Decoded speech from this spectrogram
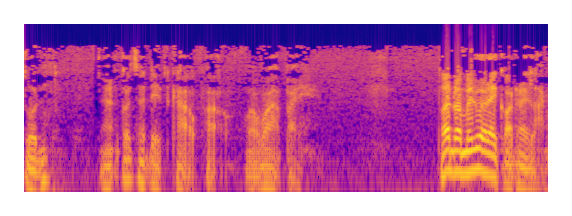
ศลนะก็เสด็จข่าวเฝ้าว่าว่าไป เพราะเราไม่รู้อะไรก่อนอะไรหลัง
